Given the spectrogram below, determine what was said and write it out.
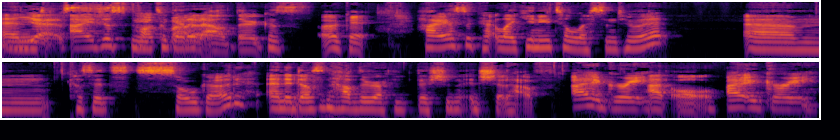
And Yes. I just need Talk to get it, it. out there because okay, High as a Kite like you need to listen to it um because it's so good and it doesn't have the recognition it should have I agree. at all. I agree.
